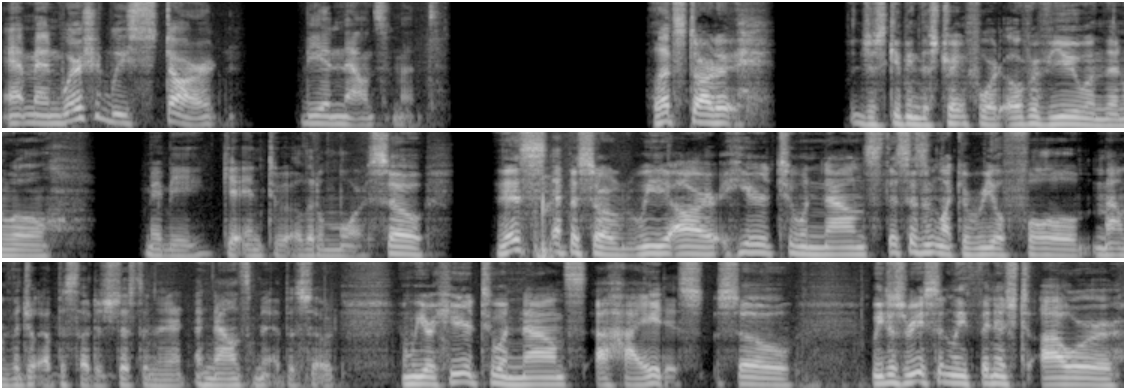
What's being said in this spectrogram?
Ant Man, where should we start the announcement? Let's start it just giving the straightforward overview and then we'll maybe get into it a little more. So, this episode, we are here to announce this isn't like a real full Mountain Vigil episode, it's just an announcement episode. And we are here to announce a hiatus. So, we just recently finished our,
